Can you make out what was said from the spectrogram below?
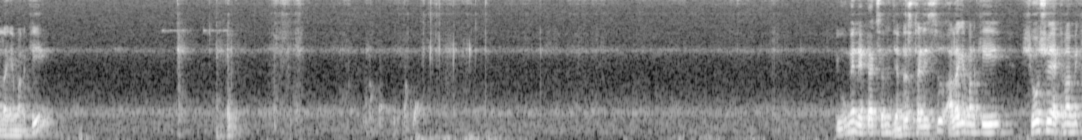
అలాగే మనకి ఈ ఉమెన్ అటాక్స్ అని జనరల్ స్టడీస్ అలాగే మనకి సోషో ఎకనామిక్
